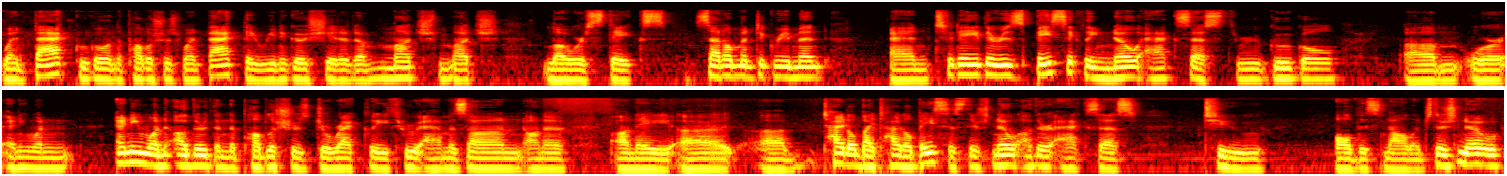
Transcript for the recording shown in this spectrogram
went back. Google and the publishers went back. They renegotiated a much much lower stakes settlement agreement. And today there is basically no access through Google um, or anyone anyone other than the publishers directly through Amazon on a on a title by title basis. There's no other access to all this knowledge. There's no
